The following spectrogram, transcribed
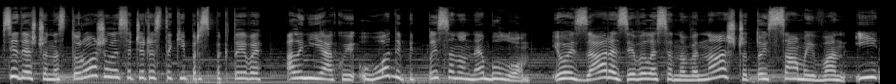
Всі дещо насторожилися через такі перспективи, але ніякої угоди підписано не було. І ось зараз з'явилася новина, що той самий Ван І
